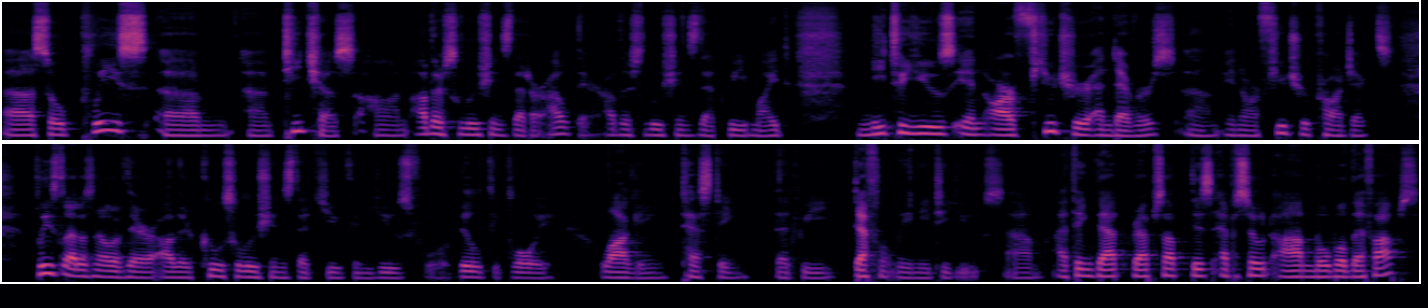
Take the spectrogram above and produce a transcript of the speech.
Uh, so please um, uh, teach us on other solutions that are out there, other solutions that we might need to use in our future endeavors, um, in our future projects. Please let us know if there are other cool solutions that you can use for build, deploy, logging, testing, that we definitely need to use. Um, I think that wraps up this episode on mobile DevOps.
